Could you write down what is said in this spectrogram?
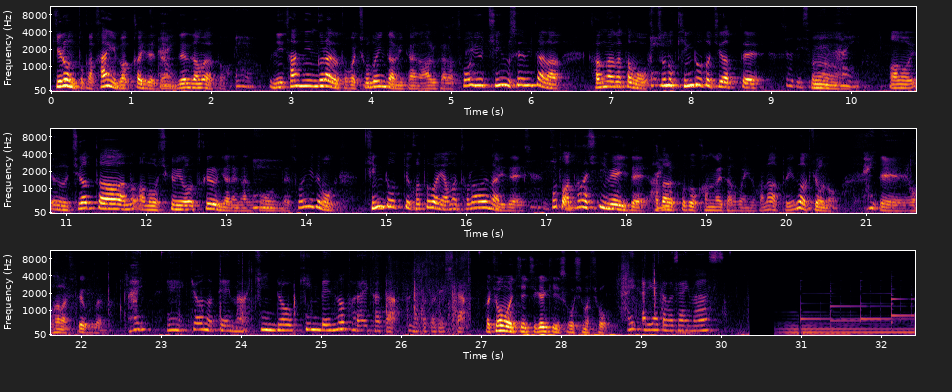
議論とか会議ばっかりで全然ダメだと、23人ぐらいのとこがちょうどいいんだみたいなのがあるからそういうチーム性みたいな考え方も普通の勤労と違って、そうですね、はい。あの違ったあのあの仕組みを作れるんじゃないかなと思うんで、えー、そういう意味でも勤労っていう言葉にあまりとらわれないで、ね、もっと新しいイメージで働くことを考えた方がいいのかなというのは今日の、はい、えー、お話でございます。はい、えー、今日のテーマ勤労勤勉の捉え方ということでした。今日も一日元気に過ごしましょう。はい、ありがとうございます。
